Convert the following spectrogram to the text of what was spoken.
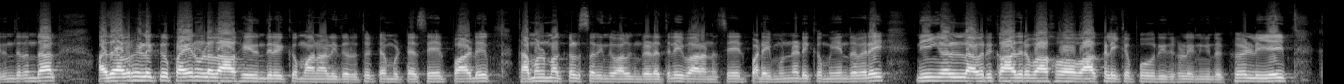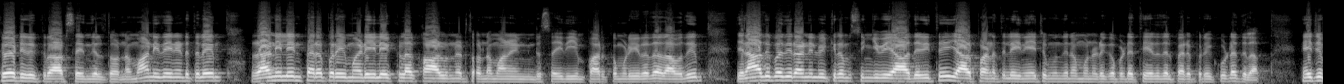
இருந்திருந்தால் அது அவர்களுக்கு பயனுள்ளதாக இருந்திருக்கும். ஆனால் இது ஒரு திட்டமிட்ட செயற்பாடு. தமிழ் மக்கள் சரிந்து வாழ்கின்ற இடத்தில் இவ்வாறான செயற்பாடை முன்னெடுக்க முயன்றவரை நீங்கள் அவருக்கு ஆதரவாக வாக்களிக்கப் போகிறீர்கள் என்கின்ற கேள்வியை கேட்டிருக்கிறார் செந்தில் தொண்டமான். இதே நேரத்தில் ரணிலின் பரப்புரை மேடையிலே கிழக்கு ஆளுநர் தொண்டமான் என்கின்ற செய்தியும் பார்க்க முடிகிறது. அதாவது ஜனாதிபதி ரணில் விக்ரமசிங்கவை ஆதரித்து யாழ்ப்பாணத்திலே நேற்று முன்தினம் முன்னெடுக்கப்பட்ட தேர்தல் பரப்புரை கூட்டத்தில் நேற்று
